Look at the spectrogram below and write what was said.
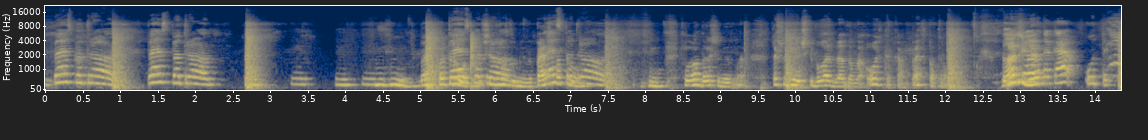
Без патрон, Без патрон. Без патрон. Без всі патрон. зрозуміли. Без Без патрон. патрон. Слова далі не знаю. Так що, дівчатки, була зв'язана ось така, без патрон. Далі я... такая уточка.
